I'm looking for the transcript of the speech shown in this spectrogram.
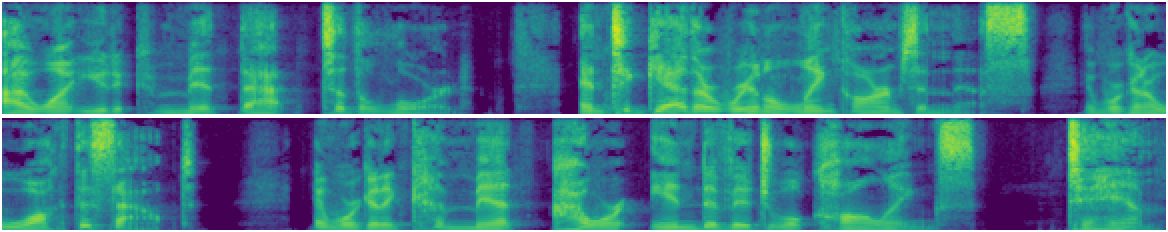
I want you to commit that to the Lord. And together we're going to link arms in this and we're going to walk this out and we're going to commit our individual callings to Him.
